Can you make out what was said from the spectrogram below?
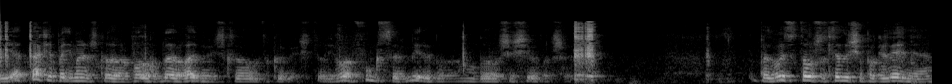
Я так и понимаю, что Раболов Бер Лайбович сказал ему такую вещь, что его функция в мире была, он был Рошишива большой. Подводится тому, что следующее поколение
